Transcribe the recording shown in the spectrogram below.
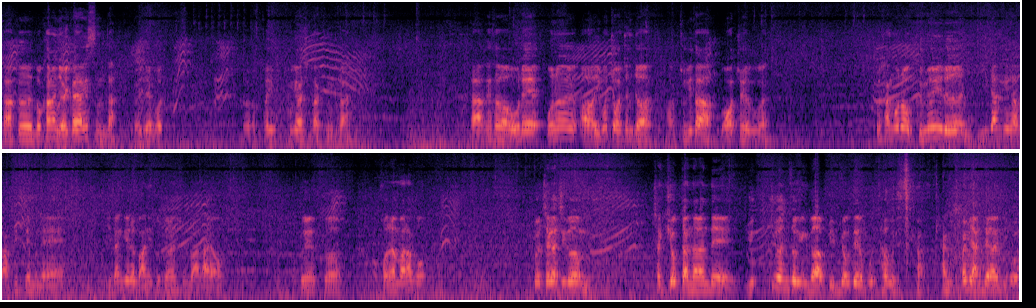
자, 그 녹화는 여기까지 하겠습니다. 이제 뭐 그, 거의 포기하신 것 같으니까. 자, 그래서 올해 오늘 어, 이번 주 어쩐전 어, 두개 다 먹었죠 결국은. 그 참고로 금요일은 2단계가 많기 때문에 2단계를 많이 도전하시는 분 많아요. 어, 그게 그 어, 권할만 하고. 그 제가 지금 잘 기억도 안 나는데 6주 연속인가 민병대를 못 하고 있어요. 당첨이 안 돼가지고.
